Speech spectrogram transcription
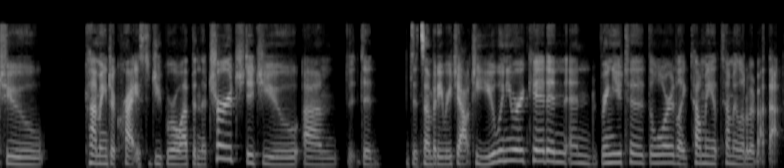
to coming to Christ? Did you grow up in the church? Did you um did did somebody reach out to you when you were a kid and and bring you to the Lord? Like tell me tell me a little bit about that.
